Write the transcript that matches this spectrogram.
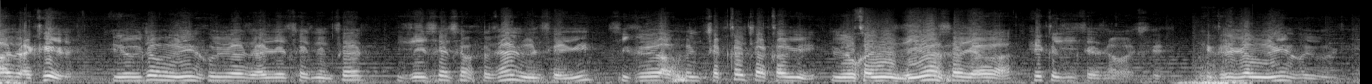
आज अखेर युद्धमुळे पूर्ण झाल्याच्यानंतर देशाच्या प्रधानमंत्र्यांनी तिकडे आपण चक्कर टाकावी लोकांना दिलासा द्यावा हे कधी त्यांना वाटले हे घडामोडी होईल म्हणजे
